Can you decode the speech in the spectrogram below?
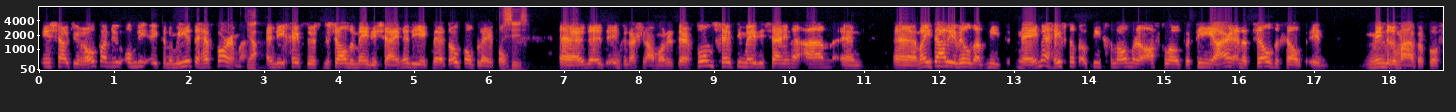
in Zuid-Europa nu om die economieën te hervormen. Ja. En die geeft dus dezelfde medicijnen die ik net ook oplepel. Precies. Uh, de, het Internationaal Monetair Fonds geeft die medicijnen aan. En, uh, maar Italië wil dat niet nemen, heeft dat ook niet genomen de afgelopen tien jaar. En hetzelfde geldt in mindere mate voor,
